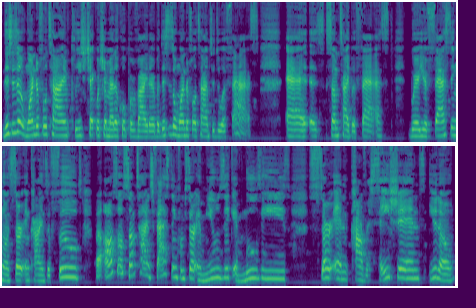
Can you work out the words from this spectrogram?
This is a wonderful time. Please check with your medical provider, but this is a wonderful time to do a fast as some type of fast where you're fasting on certain kinds of foods, but also sometimes fasting from certain music and movies, certain conversations, you know,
